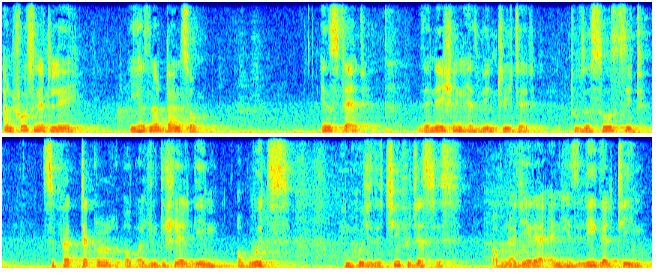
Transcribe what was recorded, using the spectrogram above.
Unfortunately, he has not done so. Instead, the nation has been treated to the sordid spectacle of a judicial game of wits in which the Chief Justice of Nigeria and his legal team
